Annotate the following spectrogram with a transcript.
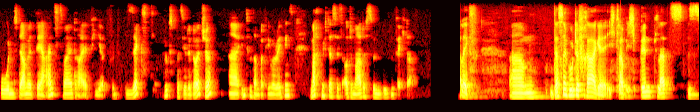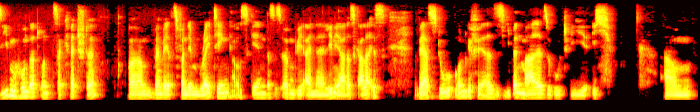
und damit der 1, 2, 3, 4, 5, 6 höchstplatzierte Deutsche äh, insgesamt auf FEMA-Ratings, macht mich das jetzt automatisch zu einem guten Fechter? Alex, ähm, das ist eine gute Frage. Ich glaube, ich bin Platz 700 und zerquetschte. Ähm, wenn wir jetzt von dem Rating ausgehen, dass es irgendwie eine lineare Skala ist, wärst du ungefähr siebenmal so gut wie ich. Ähm,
